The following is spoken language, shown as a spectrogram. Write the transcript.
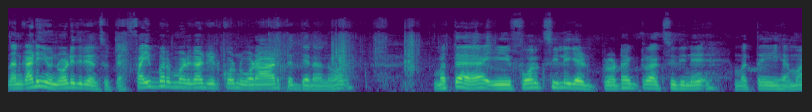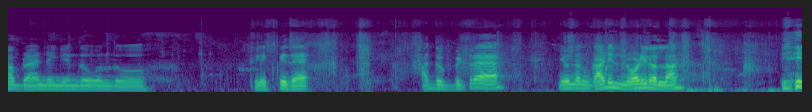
ನನ್ನ ಗಾಡಿ ನೀವು ನೋಡಿದ್ರಿ ಅನಿಸುತ್ತೆ. ಫೈಬರ್ ಮಡ್ಗಾಡು ಇಟ್ಕೊಂಡು ಓಡಾಡ್ತಿದ್ದೆ ನಾನು. ಮತ್ತು ಈ ಫೋರ್ಕ್ ಸೀಲಿಗೆ ಎರಡು ಪ್ರೊಟೆಕ್ಟರ್ ಹಾಕ್ಸಿದ್ದೀನಿ ಮತ್ತು ಈ ಹೆಮಾ ಬ್ರ್ಯಾಂಡಿಂಗಿಂದು ಒಂದು ಕ್ಲಿಪ್ ಇದೆ. ಅದು ಬಿಟ್ಟರೆ ನೀವು ನನ್ನ ಗಾಡೀಲಿ ನೋಡಿರಲ್ಲ. ಈ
